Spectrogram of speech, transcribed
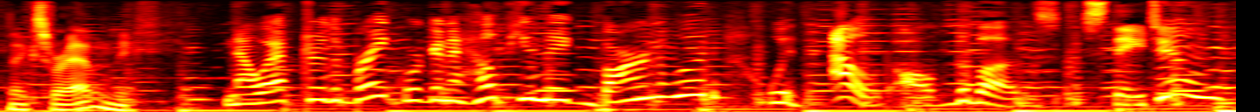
Thanks for having me. Now, after the break, we're going to help you make barnwood without all the bugs. Stay tuned.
